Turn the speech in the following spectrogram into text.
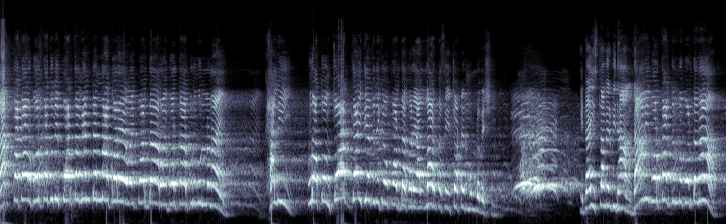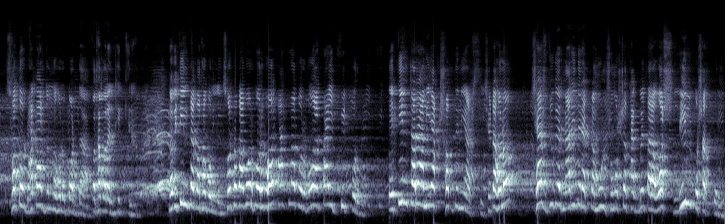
লাখ টাকার বোরকা যদি পর্দা মেনটেন না করে, ওই পর্দার ওই বোরকার কোনো মূল্য নাই। খালি পুরাতন চট গাই দিয়ে যদি কেউ পর্দা করে, আল্লাহর কাছে এই চটের মূল্য বেশি। এটা ইসলামের বিধান। দামি বোরকার জন্য পর্দা না, সতর ঢাকার জন্য হলো পর্দা। কথা বলেন ঠিক কিনা? নবী তিনটা কথা বললেন। ছোট কাপড় পরবো, পাতলা পরবো, আর টাইট ফিট পরবো। এই তিনটারে আমি এক শব্দে নিয়ে আসছি। সেটা হলো, শেষ যুগের নারীদের একটা মূল সমস্যা থাকবে, তারা অশ্লীল পোশাক পরবে।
